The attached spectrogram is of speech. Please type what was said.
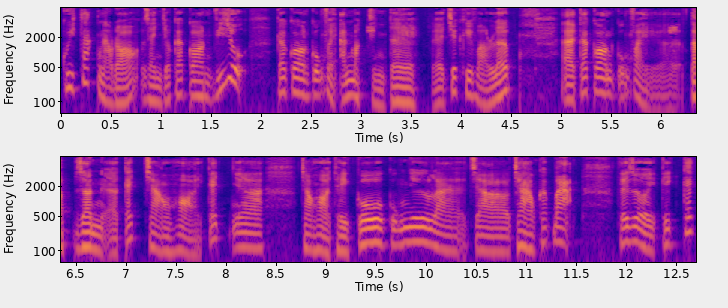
quy tắc nào đó dành cho các con. Ví dụ các con cũng phải ăn mặc chỉnh tề để trước khi vào lớp. À, các con cũng phải ờ, tập dần cách chào hỏi, cách uh, chào hỏi thầy cô cũng như là chào chào các bạn. Thế rồi cái cách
